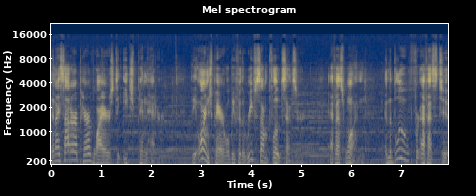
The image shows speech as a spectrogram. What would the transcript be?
Then I solder a pair of wires to each pin header. The orange pair will be for the reef sump float sensor, FS1, and the blue for FS2.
